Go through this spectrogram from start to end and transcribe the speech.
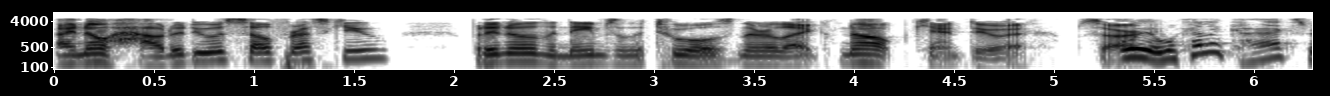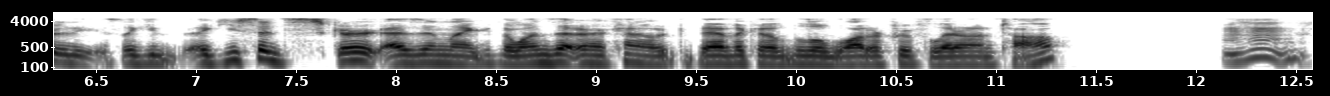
I know how to do a self rescue, but I didn't know the names of the tools and they were like, "Nope, can't do it." Sorry. Wait, what kind of kayaks are these? Like, like you said, skirt, as in like the ones that are kind of they have like a little waterproof layer on top. Mhm.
